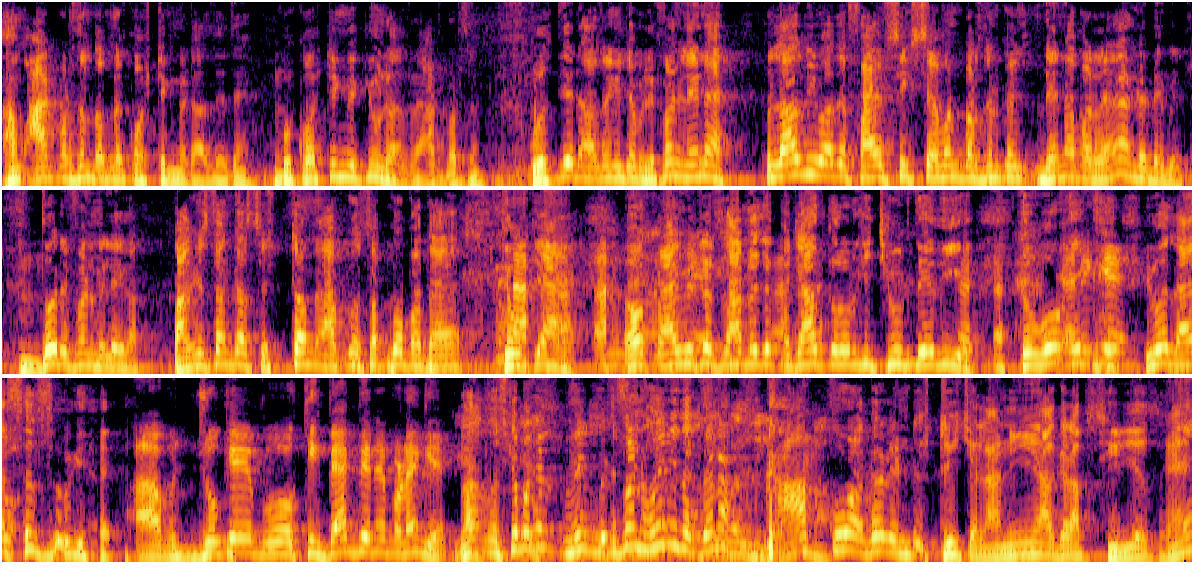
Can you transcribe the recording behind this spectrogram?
हम आठ परसेंट अपने कॉस्टिंग में डाल देते हैं। वो कॉस्टिंग में क्यों डाल रहे हैं आठ परसेंट? वो इसलिए डाल रहे हैं कि जब रिफंड लेना है तो लाजमी बात है फाइव सिक्स सेवन परसेंट का देना पड़ रहा है ना अंडर टेबल तो रिफंड मिलेगा। पाकिस्तान का सिस्टम आपको सबको पता है कि वो क्या है। और प्राइम मिनिस्टर साहब ने जो पचास करोड़ की छूट दे दी है तो वो एक वो लाइसेंस हो गया है। अब जो कि वो किक बैक देने पड़ेंगे। हाँ, उसके बगैर रिफंड हो ही नहीं सकता ना। आपको अगर इंडस्ट्री चलानी है अगर आप सीरियस हैं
